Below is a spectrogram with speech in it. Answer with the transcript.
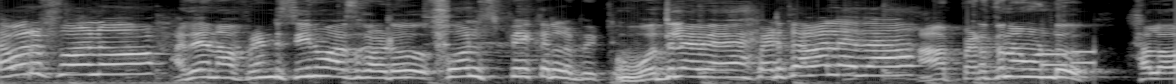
ఎవరు ఫోను? అదే నా ఫ్రెండ్ శ్రీనివాస్ గాడు. ఫోన్ స్పీకర్లో పెట్టు. వదిలేవే. పెడతావా లేదా? ఆ పెడతనా ఉండు. హలో?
